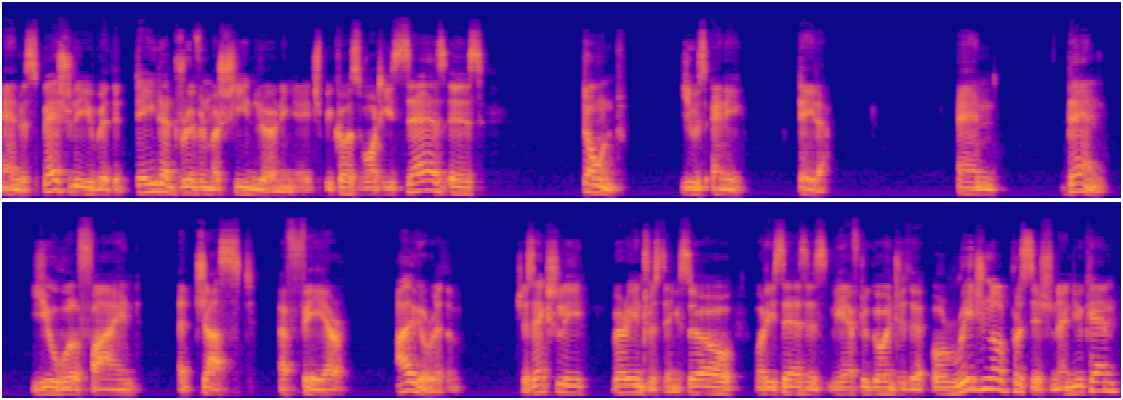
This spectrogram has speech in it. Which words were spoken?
and especially with the data driven machine learning age. Because what he says is don't use any data. And then you will find a just, a fair algorithm, which is actually very interesting. So, what he says is we have to go into the original position, and you can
